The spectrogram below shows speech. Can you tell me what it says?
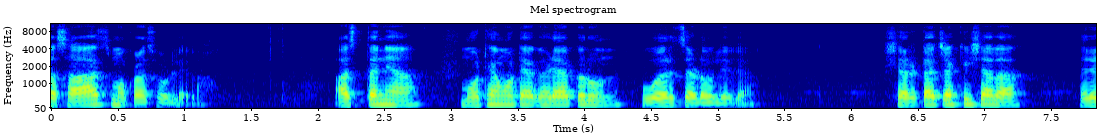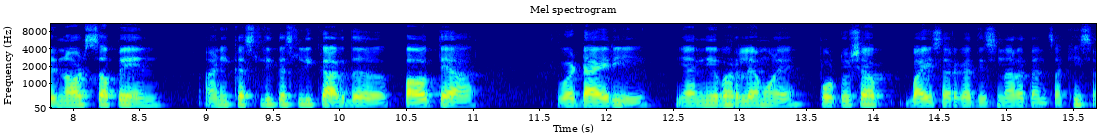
तसाच मोकळा सोडलेला. असताना मोठ्या मोठ्या घड्या करून वर चढवलेल्या. शर्टाच्या खिशाला रेनॉल्डचा पेन आणि कसली कसली कागद पावत्या व डायरी यांनी भरल्यामुळे पोटुशा बाईसारखा दिसणारा त्यांचा खिसा.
